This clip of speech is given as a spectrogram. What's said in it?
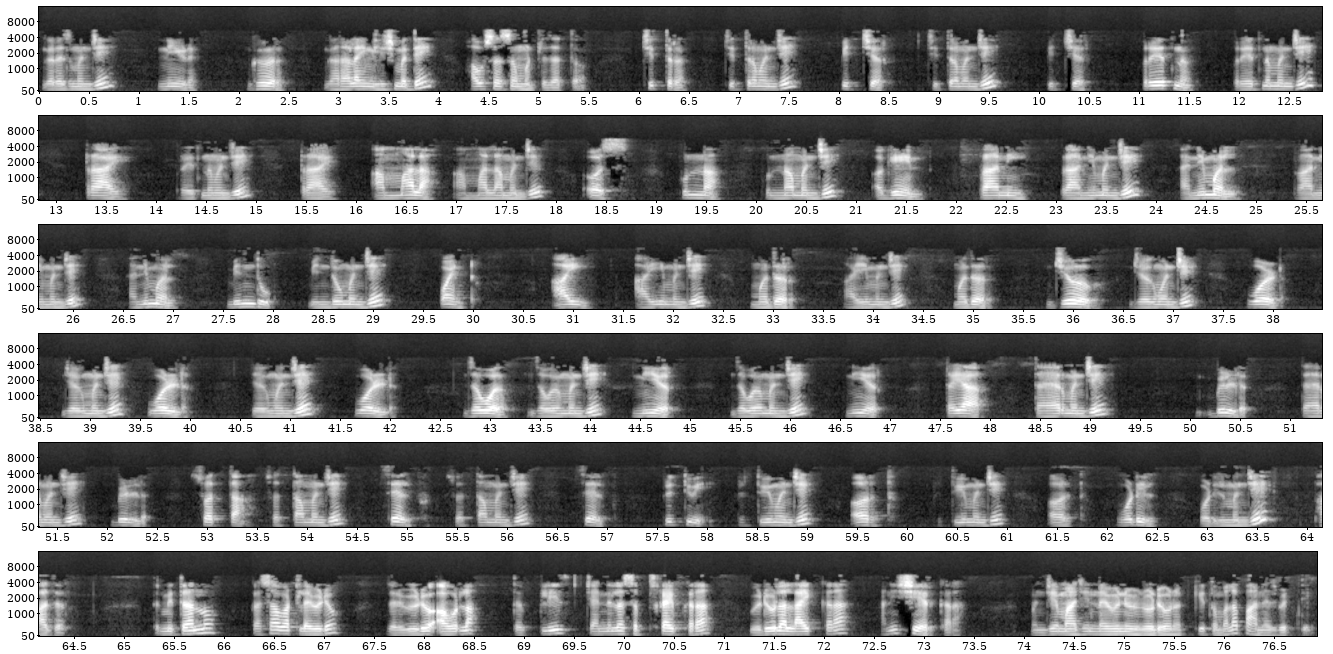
गरज म्हणजे नीड घर. घराला इंग्लिशमध्ये हाऊस असं म्हटलं जातं. चित्र. चित्र म्हणजे पिक्चर चित्र म्हणजे पिक्चर प्रयत्न. प्रयत्न म्हणजे ट्राय प्रयत्न म्हणजे ट्राय आम्हाला. आम्हाला म्हणजे अस पुन्हा पुन्हा म्हणजे अगेन प्राणी प्राणी म्हणजे ॲनिमल प्राणी म्हणजे ॲनिमल बिंदू बिंदू म्हणजे पॉईंट आई आई म्हणजे मदर आई म्हणजे मदर जग जग म्हणजे वर्ल्ड जग म्हणजे वर्ल्ड जग म्हणजे वर्ल्ड जवळ जवळ म्हणजे नियर जवळ म्हणजे नियर तयार. तयार म्हणजे बिल्ड तयार म्हणजे बिल्ड स्वतः. स्वतः म्हणजे सेल्फ स्वतः म्हणजे सेल्फ पृथ्वी. पृथ्वी म्हणजे अर्थ पृथ्वी म्हणजे अर्थ वडील. वडील म्हणजे फादर तर मित्रांनो कसा वाटला व्हिडिओ जर व्हिडिओ आवडला तर प्लीज चॅनलला सबस्क्राईब करा. व्हिडिओला लाईक करा आणि शेअर करा. म्हणजे माझे नवीन व्हिडिओ नक्की तुम्हाला पाहण्यास भेटतील.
